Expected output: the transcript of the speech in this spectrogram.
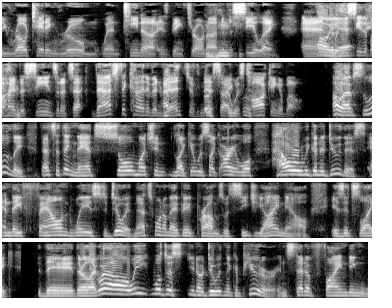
the rotating room when Tina is being thrown onto Mhm. the ceiling, and Oh, you see the behind the scenes, and it's that that's the kind of inventiveness I was room. talking about. Oh, absolutely. That's the thing. They had so much in like it was like, all right, well, how are we going to do this? And they found ways to do it. And that's one of my big problems with CGI now is it's like they they're like, well, we will just, you know, do it in the computer instead of finding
